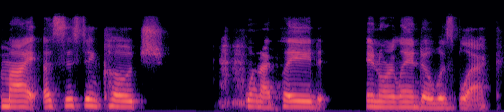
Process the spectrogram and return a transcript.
my assistant coach when i played in orlando was black.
